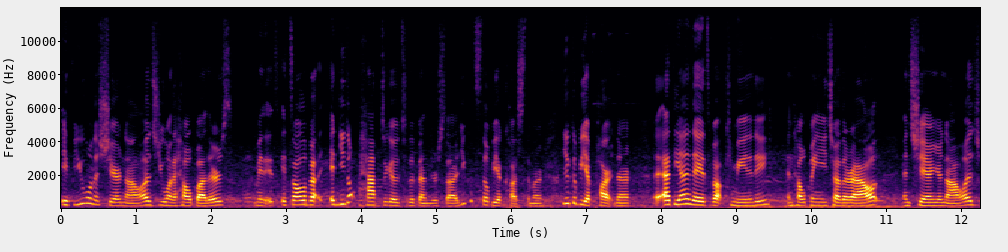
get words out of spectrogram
if you want to share knowledge, you want to help others, I mean, it's, it's all about, and you don't have to go to the vendor side. You could still be a customer. You could be a partner. At the end of the day, it's about community and helping each other out and sharing your knowledge,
